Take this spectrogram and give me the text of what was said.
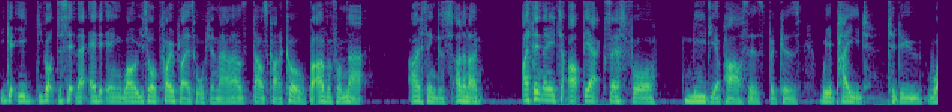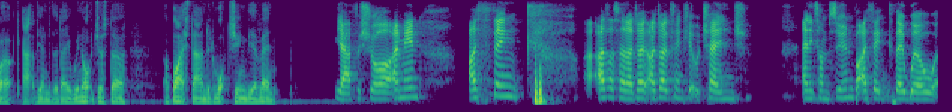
you get you, you got to sit there editing while you saw pro players walking in out that was that was kind of cool but other from that i think it's i don't know i think they need to up the access for media passes because we're paid to do work at the end of the day. We're not just a, a bystander watching the event. Yeah, for sure. I mean, I think, as I said, I don't, I don't think it will change anytime soon, but I think they will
